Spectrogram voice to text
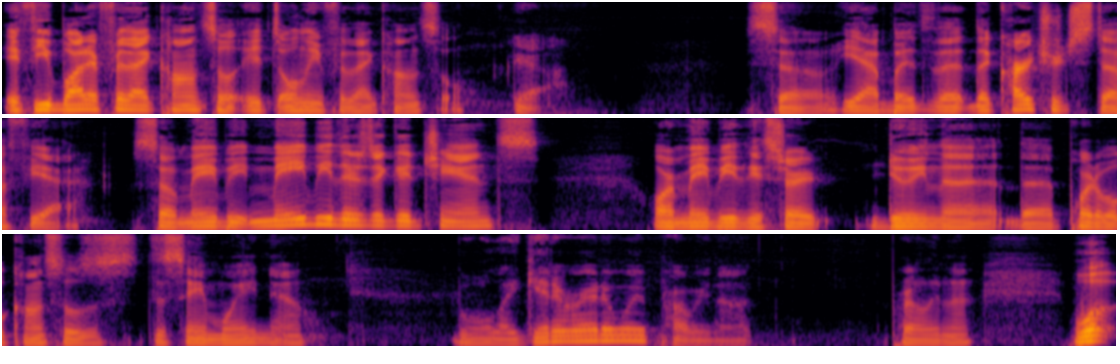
if you bought it for that console, it's only for that console. yeah. So yeah, but the the cartridge stuff, yeah. So maybe maybe there's a good chance, or maybe they start doing the the portable consoles the same way now. But will I get it right away? Probably not. Probably not. Well,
